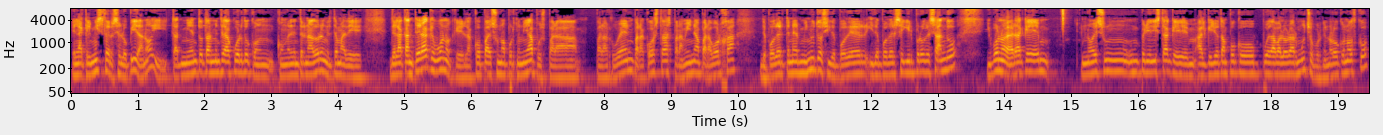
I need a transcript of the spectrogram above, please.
en la que el míster se lo pida, ¿no? Y también totalmente de acuerdo con, con el entrenador en el tema de, de la cantera, que bueno, que la Copa es una oportunidad pues para, para Rubén, para Costas, para Mina, para Borja, de poder tener minutos y de poder, y de poder seguir progresando. Y bueno, la verdad que no es un, periodista que, al que yo tampoco pueda valorar mucho porque no lo conozco,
